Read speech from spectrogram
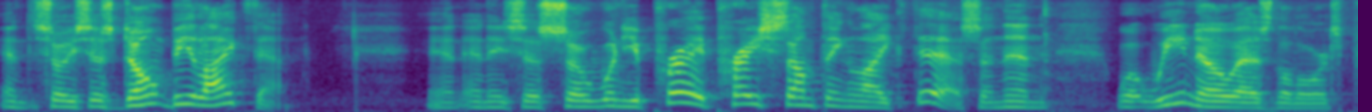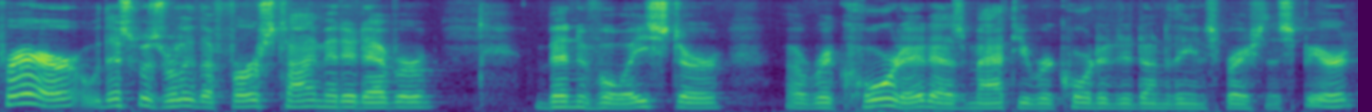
And so he says, don't be like them. And, and he says, so when you pray, pray something like this. And then what we know as the Lord's Prayer, this was really the first time it had ever been voiced or uh, recorded, as Matthew recorded it under the inspiration of the Spirit.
